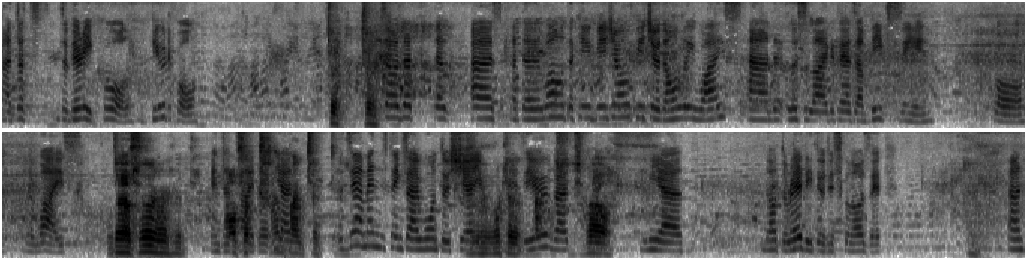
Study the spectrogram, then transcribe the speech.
Uh, that's the very cool, beautiful. So that the, as uh, the one of the key visual featured only Weiss, and it looks like there's a big scene for the Weiss That's really good. in the. Yeah, there are many things I want to share you- okay. with you, but Wow. we are not ready to disclose it. And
